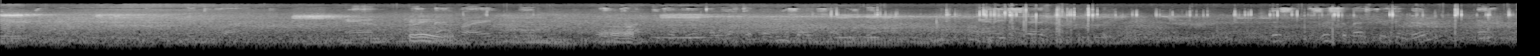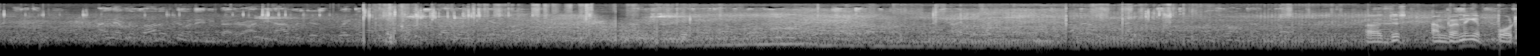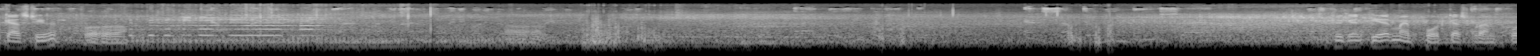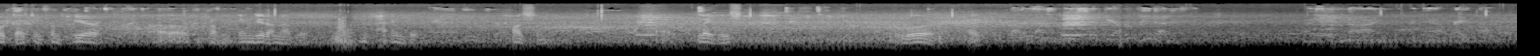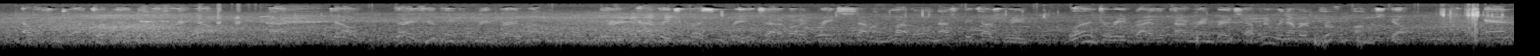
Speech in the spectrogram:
And Okay. Uh, this, is this the best you can do? And I never thought of doing any better. I mean, I was just waking up and struggling to get by. I was earning $4,000 a year. Uh, just I'm running a podcast here for uh, if you can hear my podcast, but I'm podcasting from here, uh, from Indira Nagar, Bangalore. Awesome uh, place. World. Like, Well, he asked me, he said, do you ever read anything? I said, I, can't read. That wasn't true. I could read, very well. And, you know, very few people read very well. The average person reads at about a grade 7 level, and that's because we learn to read by the time we're in grade 7, and we never improve upon the skill. And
